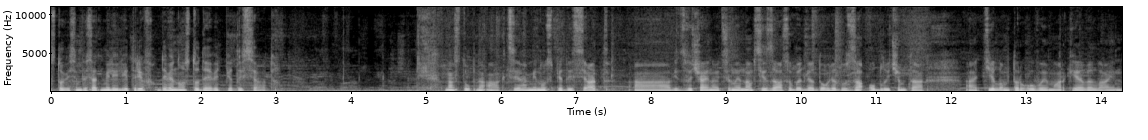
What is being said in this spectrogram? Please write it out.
180 мл 99,50. Наступна акція мінус 50 а, від звичайної ціни на всі засоби для догляду за обличчям та тілом торгової марки Eveline.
